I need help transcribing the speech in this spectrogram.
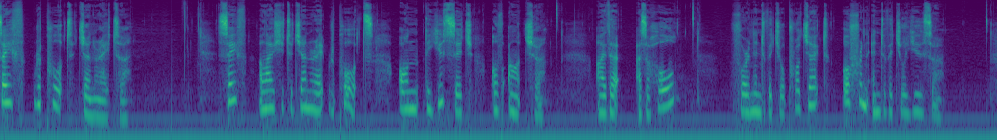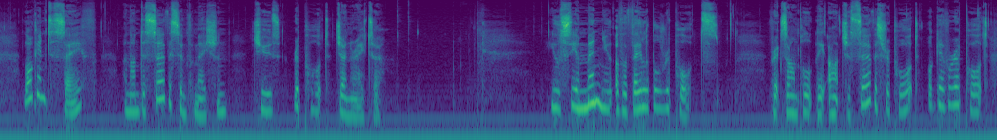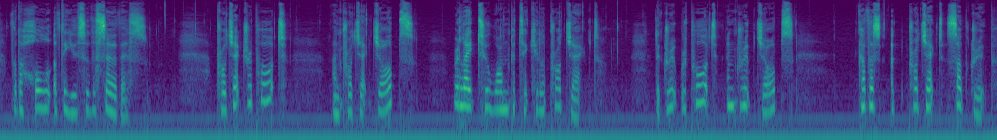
SAFE Report Generator. SAFE allows you to generate reports on the usage of Archer, either as a whole, for an individual project, or for an individual user. Log into SAFE and under Service Information, choose Report Generator. You'll see a menu of available reports. For example, the Archer Service Report will give a report for the whole of the use of the service. Project Report and Project Jobs relate to one particular project. The Group Report and Group Jobs covers a project subgroup.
